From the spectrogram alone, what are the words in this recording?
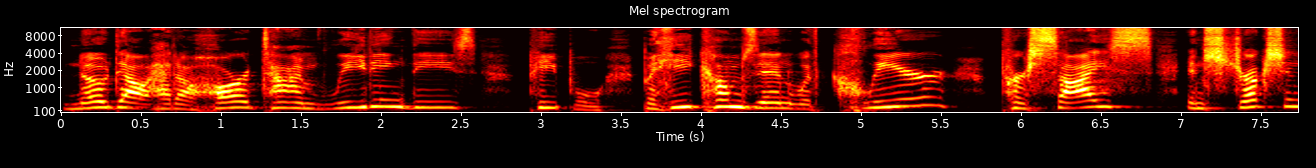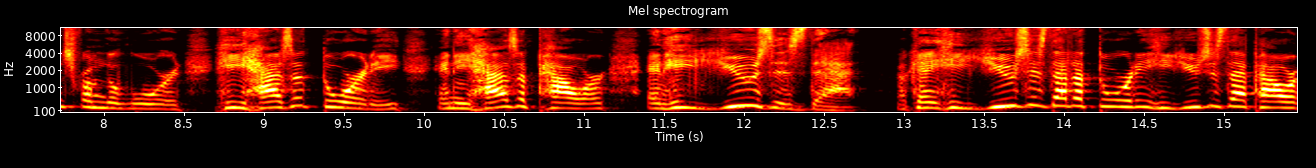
no doubt had a hard time leading these people, but he comes in with clear, precise instructions from the Lord. He has authority and he has a power and he uses that. Okay, he uses that authority, he uses that power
